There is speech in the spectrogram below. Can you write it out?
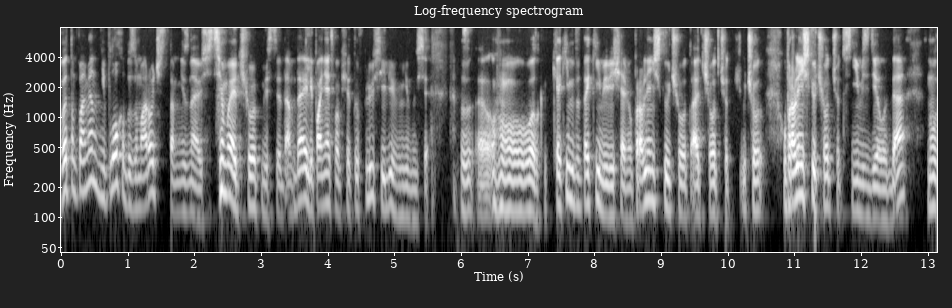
в этот момент неплохо бы заморочиться, там, не знаю, системой отчетности, там, да, или понять вообще, ты в плюсе или в минусе. Э, вот, какими-то такими вещами. Управленческий учет, отчет, учет, учет, управленческий учет, что-то с ним сделать, да. Ну,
